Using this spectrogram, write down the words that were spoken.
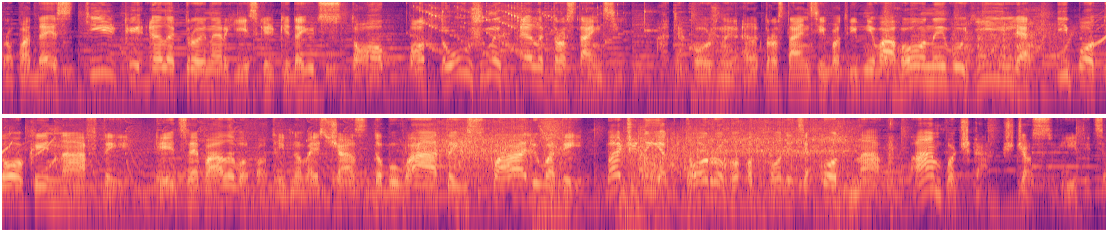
пропаде стільки електроенергії, скільки дають 100 потужних електростанцій. А для кожної електростанції потрібні вагони, вугілля і потоки нафти. І це паливо потрібно весь час добувати і спалювати. Бачите, як дорого обходиться одна лампочка, що світиться.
